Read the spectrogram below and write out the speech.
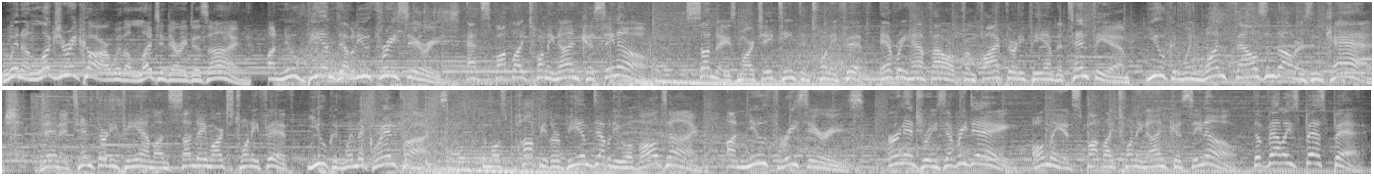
Win a luxury car with a legendary design. A new BMW 3 Series at Spotlight 29 Casino. Sundays, March 18th and 25th, every half hour from 5:30 p.m. to 10 p.m., you could win $1,000 in cash. Then at 10:30 p.m. on Sunday, March 25th, you could win the grand prize, the most popular BMW of all time, a new 3 Series. Earn entries every day, only at Spotlight 29 Casino, the Valley's best bet.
